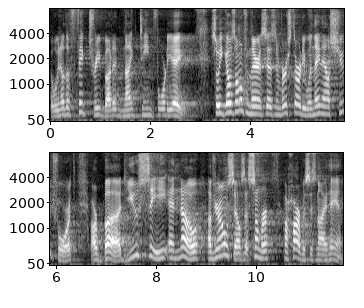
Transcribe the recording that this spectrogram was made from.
But we know the fig tree budded 1948. So he goes on from there and says in verse 30, When they now shoot forth or bud, you see and know of your own selves that summer or harvest is nigh at hand.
